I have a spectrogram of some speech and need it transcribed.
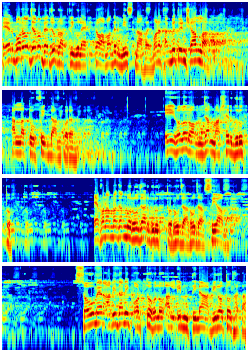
এরপরেও যেন বেজর রাত্রিগুলো একটাও আমাদের মিস না হয়। মনে থাকবে তো ইনশাআল্লাহ। আল্লাহ তৌফিক দান করেন। এই হলো রমজান মাসের গুরুত্ব। এখন আমরা জানব রোজার গুরুত্ব। রোজা রোজা, সিয়াম। সৌমের আবিধানিক অর্থ হলো আল ইমতিনা বিরত থাকা।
